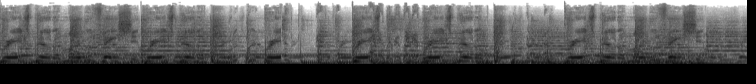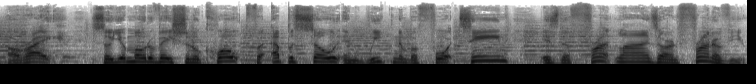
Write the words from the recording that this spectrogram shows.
bridge Builder Motivation. Bridge Builder. Bridge, bridge Builder. Bridge Builder Motivation. All right. So, your motivational quote for episode and week number 14 is The front lines are in front of you.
